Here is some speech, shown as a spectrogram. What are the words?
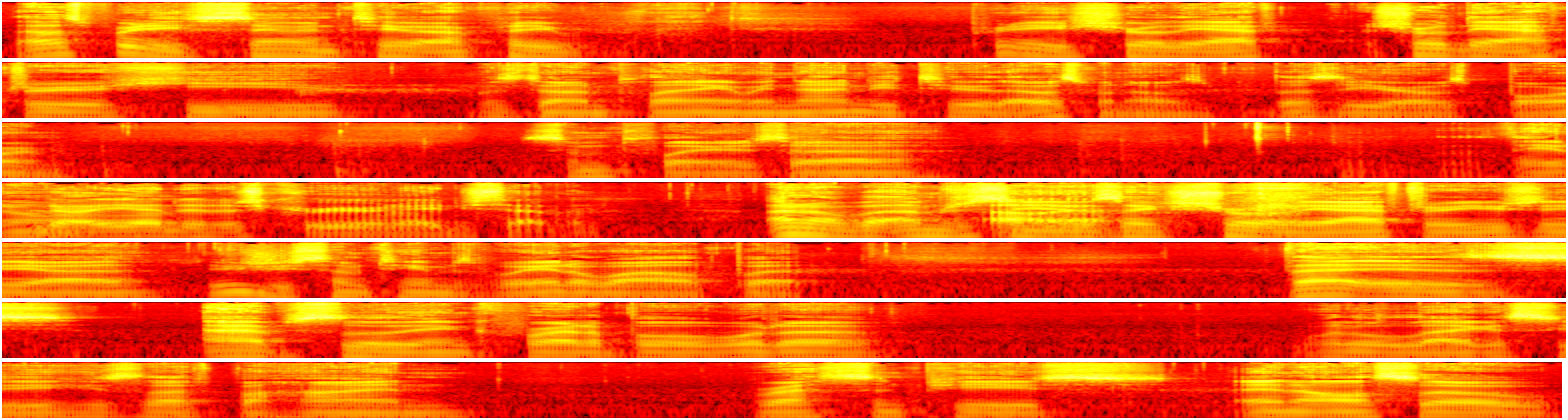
That was pretty soon too. Uh, pretty, pretty shortly after. Shortly after he was done playing. I mean, '92. That was when I was. That was the year I was born. Some players, uh, they don't. No, he ended his career in 87. I know, but I'm just Oh, saying it was like shortly after. Usually, uh, usually some teams wait a while, but that is absolutely incredible. What a, what a legacy he's left behind. Rest in peace, and also,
